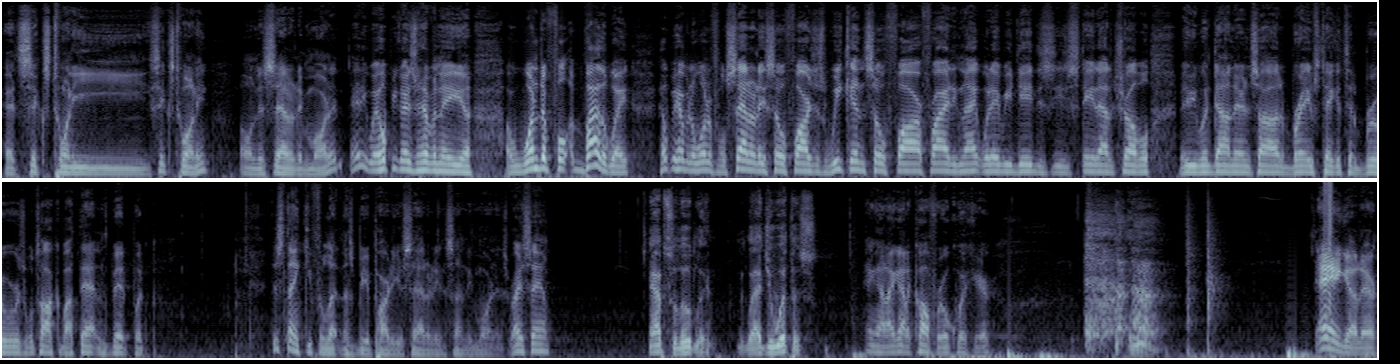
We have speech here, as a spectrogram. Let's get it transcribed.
at 620, 620 on this Saturday morning. Anyway, hope you guys are having a, uh, a wonderful, by the way, hope you're having a wonderful Saturday so far, just weekend so far, Friday night, whatever you did, you stayed out of trouble. Maybe you went down there and saw the Braves take it to the Brewers. We'll talk about that in a bit, but just thank you for letting us be a part of your Saturday and Sunday mornings. Right, Sam? Absolutely. Glad you're with us. Hang on, I got a cough real quick here. there you go. There.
